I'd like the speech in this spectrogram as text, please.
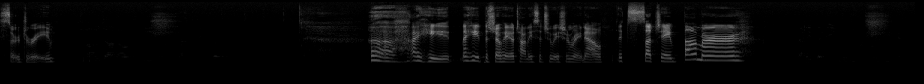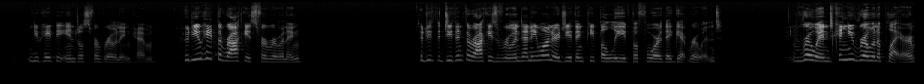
Surgery. Tommy John always be nothing things up. I hate I hate the Shohei Ohtani situation right now. It's such a bummer. You hate the Angels for ruining him. Who do you hate the Rockies for ruining? Who do you, th- do you think the Rockies ruined anyone, or do you think people leave before they get ruined? Ruined. Can you ruin a player?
